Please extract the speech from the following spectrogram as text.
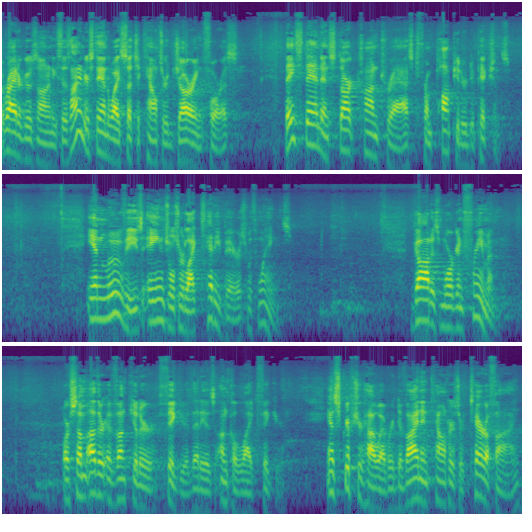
The writer goes on and he says, I understand why such accounts are jarring for us. They stand in stark contrast from popular depictions. In movies, angels are like teddy bears with wings. God is Morgan Freeman or some other avuncular figure, that is, uncle like figure. In Scripture, however, divine encounters are terrifying,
